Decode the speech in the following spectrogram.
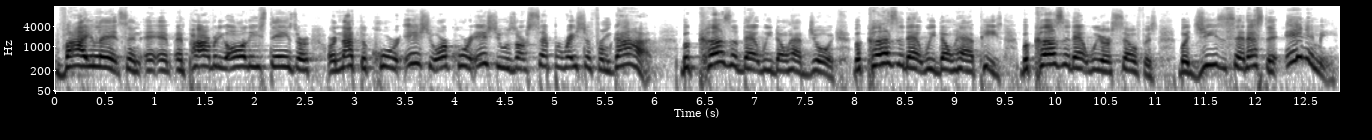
violence and, and, and, poverty, all these things are, are not the core issue. Our core issue is our separation from God. Because of that, we don't have joy. Because of that, we don't have peace. Because of that, we are selfish. But Jesus said, That's the enemy.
